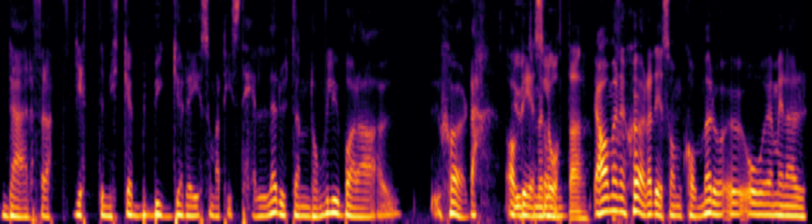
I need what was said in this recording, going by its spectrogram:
där för att jättemycket bygga dig som artist heller, utan de vill ju bara skörda. Av Ut det med som, låtar. Ja, men skörda det som kommer och, och jag menar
